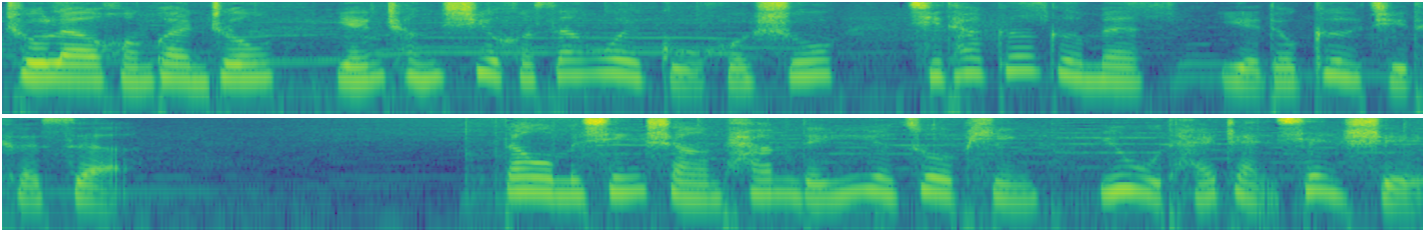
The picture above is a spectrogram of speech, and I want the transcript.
除了黄贯中、言承旭和三位“古惑叔”，其他哥哥们也都各具特色。当我们欣赏他们的音乐作品与舞台展现时，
